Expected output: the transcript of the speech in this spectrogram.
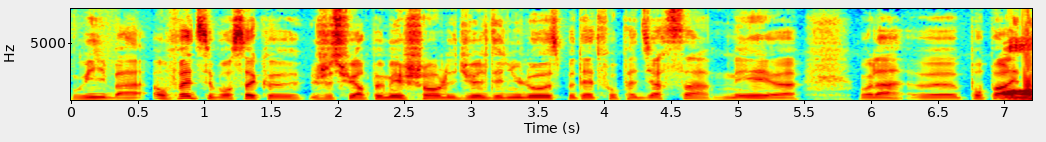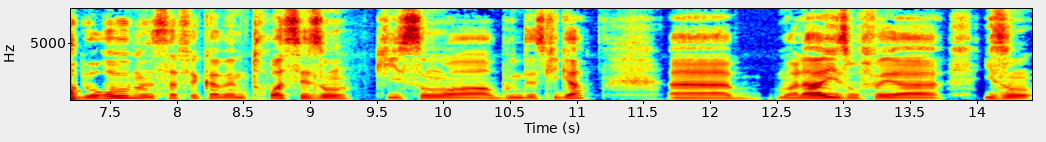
Oui, bah en fait c'est pour ça que je suis un peu méchant, le duel des nulos, peut-être faut pas dire ça, mais euh, voilà, euh, pour parler de oh. Borum, ça fait quand même trois saisons qu'ils sont en Bundesliga. Euh, voilà, ils ont fait, ils ont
